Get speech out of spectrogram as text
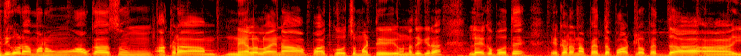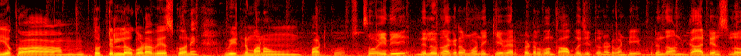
ఇది కూడా మనం అవకాశం అక్కడ నేలలో అయినా పాతుకోవచ్చు మట్టి ఉన్న దగ్గర. లేకపోతే ఎక్కడన్నా పెద్ద పాట్లో పెద్ద ఈ యొక్క తొట్టిల్లో కూడా వేసుకొని వీటిని మనం పాటుకోవచ్చు. సో ఇది నెల్లూరు నగరంలోని కేవీఆర్ పెట్రోల్ బంక్ ఆపోజిట్ ఉన్నటువంటి బృందావన్ గార్డెన్స్లో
